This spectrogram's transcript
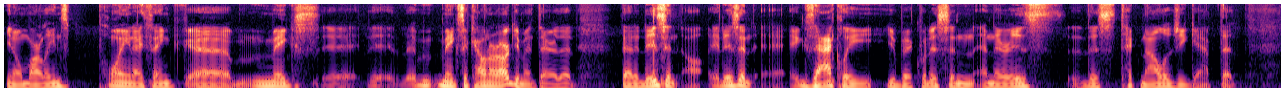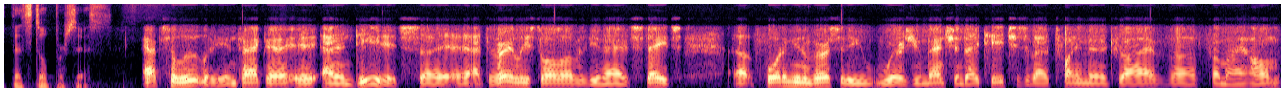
you know, Marlene's point I think uh, makes uh, makes a counter argument there that that it isn't it isn't exactly ubiquitous, and and there is this technology gap that that still persists. Absolutely. In fact, uh, and indeed, it's uh, at the very least all over the United States. Uh, Fordham University, where, as you mentioned, I teach, is about a 20-minute drive uh, from my home,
